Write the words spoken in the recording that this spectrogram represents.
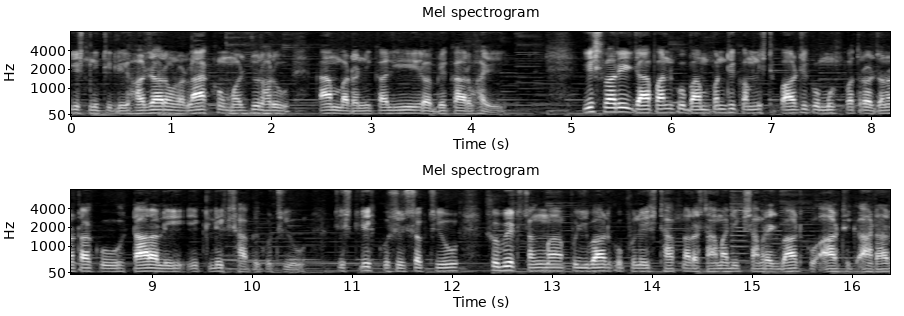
यस नीतिले हजारौँ र लाखौँ मजदुरहरू कामबाट निकालिए र बेकार भए। यसबारे जापानको वामपन्थी कम्युनिस्ट पार्टीको मुखपत्र जनताको ताराले एक लेख छापेको थियो। त्यस लेखको शीर्षक थियो सोभियत सङ्घमा पुँजीवादको पुनस्थापना र सामाजिक साम्राज्यवादको आर्थिक आधार।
